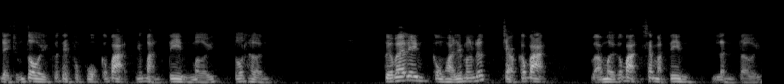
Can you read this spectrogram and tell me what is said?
để chúng tôi có thể phục vụ các bạn những bản tin mới tốt hơn. Từ Berlin, Cộng hòa Liên bang Đức chào các bạn và mời các bạn xem bản tin lần tới.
